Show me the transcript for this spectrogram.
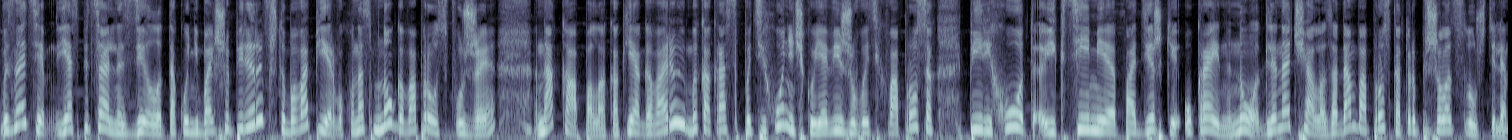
Вы знаете, я специально сделала такой небольшой перерыв, чтобы, во-первых, у нас много вопросов уже накапало, как я говорю, и мы как раз потихонечку, я вижу в этих вопросах переход и к теме поддержки Украины. Но для начала задам вопрос, который пришел от слушателя.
